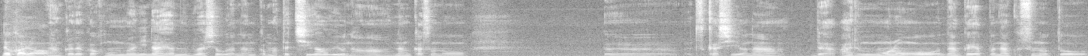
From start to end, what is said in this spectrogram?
だから。なんかだからほんまに悩む場所がなんかまた違うよな。なんかそのうーん難しいよな。だあるものをなんかやっぱなくすのと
